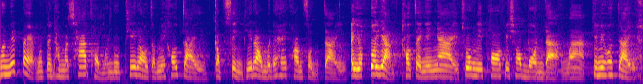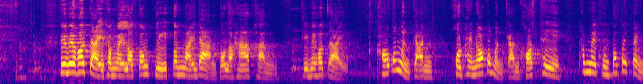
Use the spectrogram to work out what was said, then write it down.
มันไม่แปลกมันเป็นธรรมชาติของมนุษย์ที่เราจะไม่เข้าใจกับสิ่งที่เราไม่ได้ให้ความสนใจอายกตัวอย่างเข้าใจง่ายๆ ช่วงนี้พ่อพี่ชอบบอลด่างมากพี่ไม่เข้าใจ พี่ไม่เข้าใจทำไมเราต้องกรีดต้นไม้ด่างต้นละห้าพันพี่ไม่เข้าใจเขาก็เหมือนกัน คนภายนอกก็เหมือนกันคอสเพย์ทำไมคุณต้องไปแต่ง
